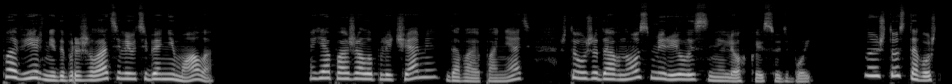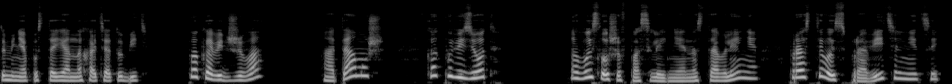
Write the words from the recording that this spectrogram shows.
Поверь, недоброжелателей у тебя немало, я пожала плечами, давая понять, что уже давно смирилась с нелегкой судьбой. Ну и что с того, что меня постоянно хотят убить? Пока ведь жива. А там уж, как повезет. Выслушав последнее наставление, простилась с правительницей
